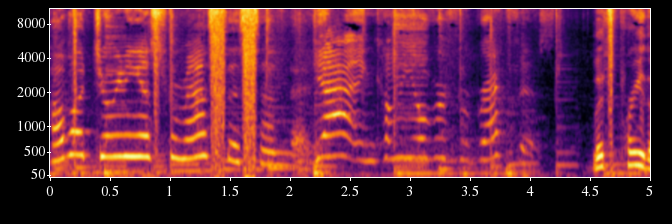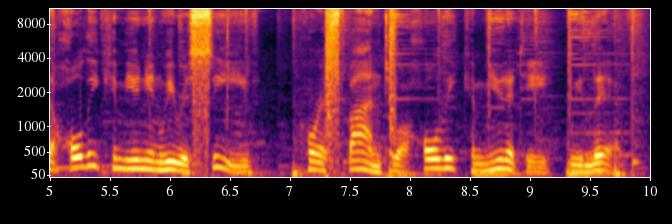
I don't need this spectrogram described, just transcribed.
How about joining us for Mass this Sunday? Yeah, and coming over for breakfast. Let's pray the Holy Communion we receive correspond to a holy community we live.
